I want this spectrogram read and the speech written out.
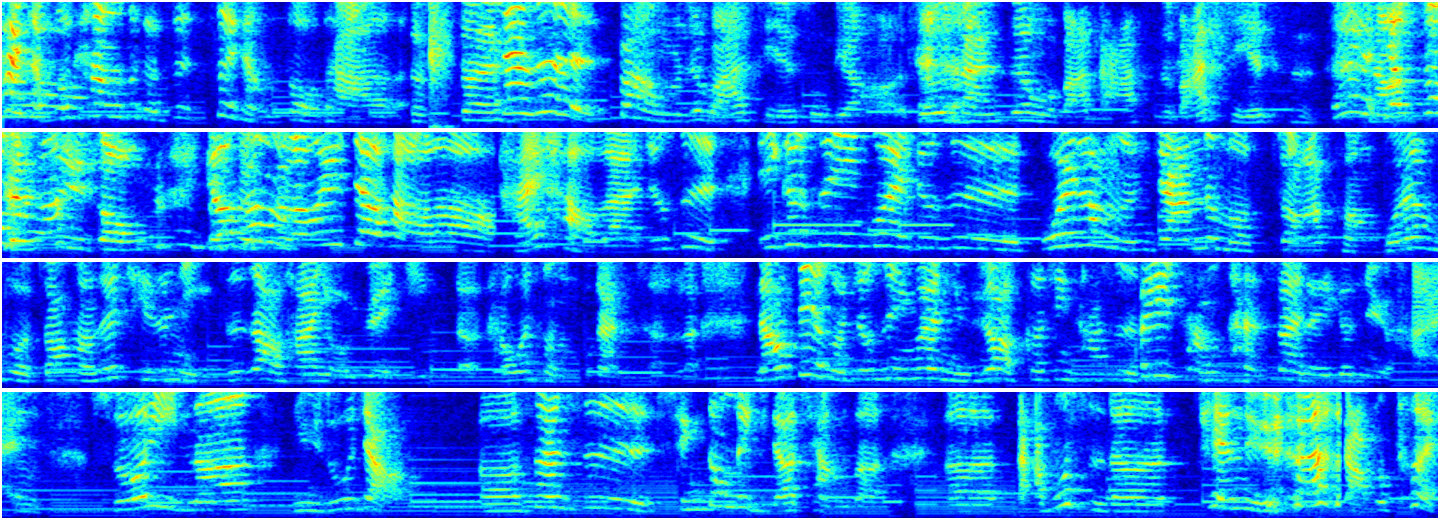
看小说看到这个最最想揍他了。对，但是不然我们就把他结束掉好了，就是男生我们把他打死，把他写死，然后全剧终有这么容易就好了？还好啦，就是一个是因为就是不会让人家那么抓狂，不会让朋友抓狂，所以其实你知道他有。有原因的，她为什么不敢承认？然后第二个就是因为女主角个性她是非常坦率的一个女孩，嗯、所以呢，女主角呃算是行动力比较强的，呃打不死的天女，打不退，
